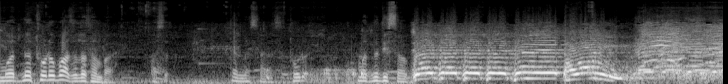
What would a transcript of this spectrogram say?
मधनं थोडं बाजूला थांबा. असं. त्यांना सांगा. थोडं मधनं दिसावं. जय जय जय जय जय भवानी.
